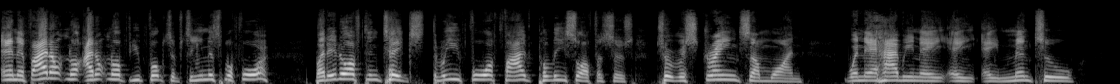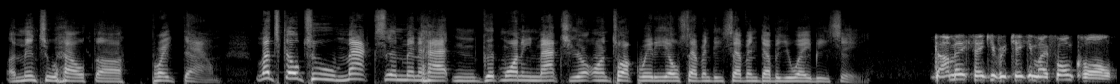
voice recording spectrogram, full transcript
And if I don't know, I don't know if you folks have seen this before, but it often takes three, four, five police officers to restrain someone when they're having a, a, a mental a mental health uh, breakdown. Let's go to Max in Manhattan. Good morning, Max. You're on Talk Radio 77 WABC. Dominic, thank you for taking my phone call.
